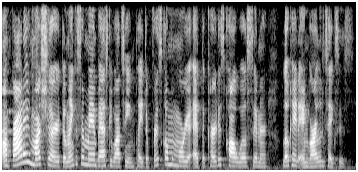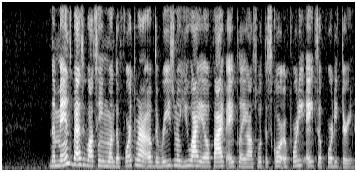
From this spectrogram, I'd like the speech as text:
On Friday, March 3rd, the Lancaster men basketball team played the Frisco Memorial at the Curtis Culwell Center located in Garland, Texas. The men's basketball team won the fourth round of the regional UIL 5A playoffs with a score of 48 to 43.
